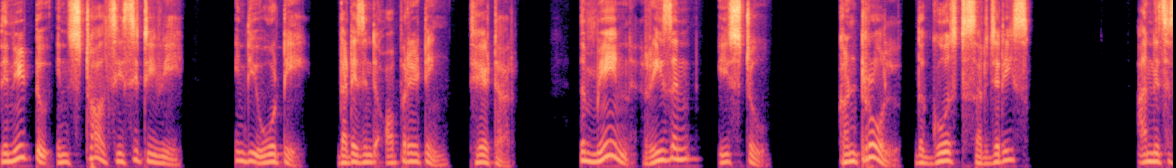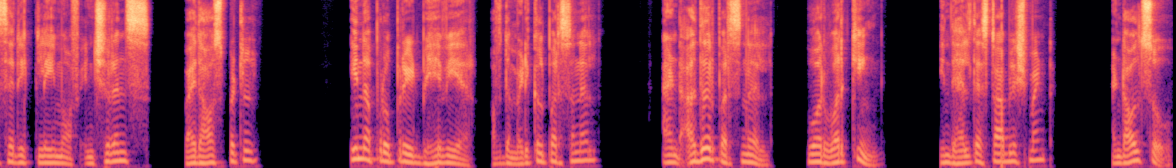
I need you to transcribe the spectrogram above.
they need to install CCTV in the OT, that is, in the operating theatre. The main reason is to control the ghost surgeries, unnecessary claim of insurance by the hospital, inappropriate behavior of the medical personnel and other personnel who are working in the health establishment, and also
